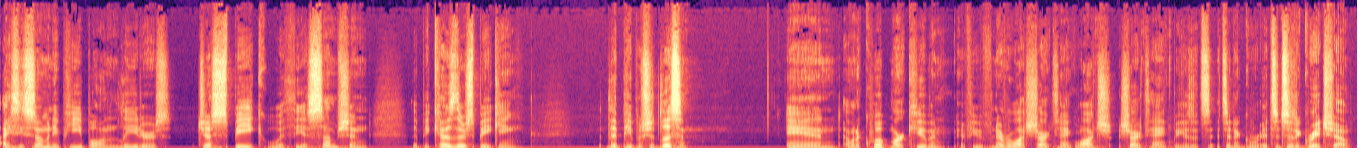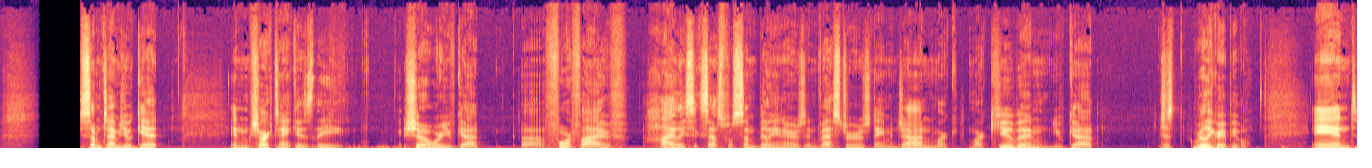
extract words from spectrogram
I see so many people and leaders just speak with the assumption that because they're speaking, that people should listen. And I want to quote Mark Cuban. If you've never watched Shark Tank, watch Shark Tank because it's it's an, it's just a great show. Sometimes you'll get, and Shark Tank is the show where you've got uh, four or five highly successful, some billionaires, investors, Daymond John, Mark Mark Cuban. You've got just really great people, and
